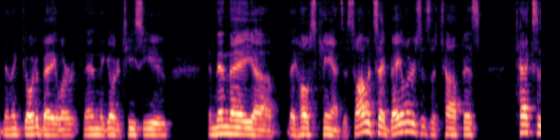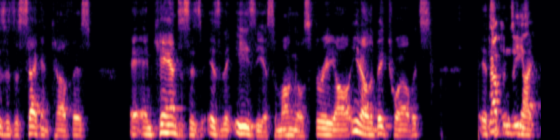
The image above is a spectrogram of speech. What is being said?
Then they go to Baylor. Then they go to TCU, and then they uh, they host Kansas. So I would say Baylor's is the toughest. Texas is the second toughest, and Kansas is is the easiest among those three. All you know, the Big Twelve. It's it's nothing's easy. Not,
